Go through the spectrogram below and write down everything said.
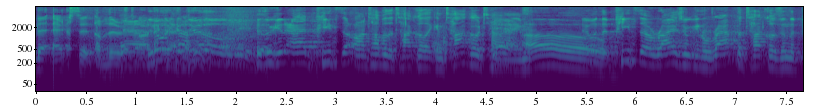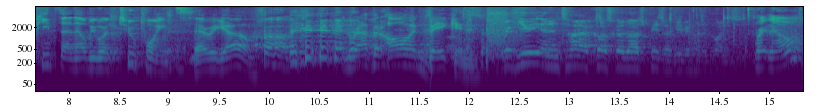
the exit of those tacos. You know what we can do though is we can add pizza on top of the taco like in taco time. Oh. And when the pizza arrives, we can wrap the tacos in the pizza and that'll be worth two points. There we go. and wrap it all in bacon. If you eat an entire Costco large pizza, I'll give you 100 points. Right now?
